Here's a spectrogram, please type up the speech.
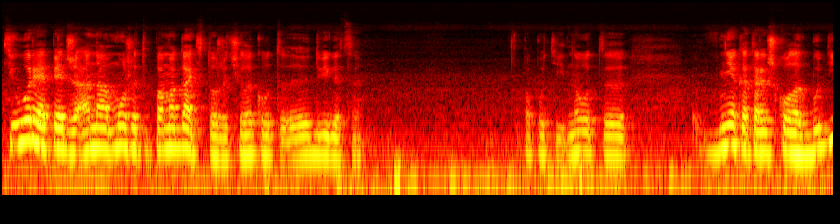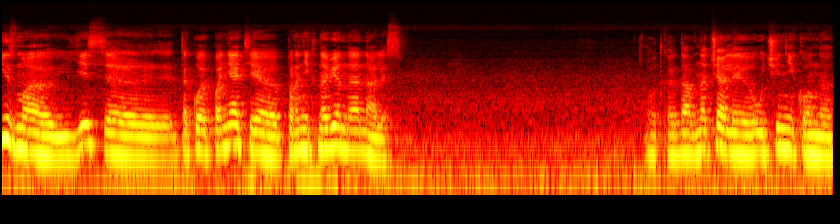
Теория, опять же, она может помогать тоже человеку вот, э, двигаться по пути. Но вот э, в некоторых школах буддизма есть э, такое понятие проникновенный анализ – вот когда вначале ученик, он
